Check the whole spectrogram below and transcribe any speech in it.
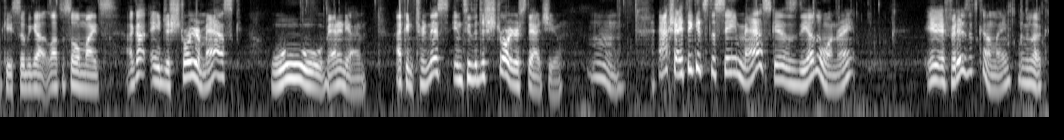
Okay, so we got lots of soul mights. I got a destroyer mask. Ooh, vanity item. I can turn this into the destroyer statue. Hmm. Actually, I think it's the same mask as the other one, right? If it is, it's kind of lame. Let me look.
